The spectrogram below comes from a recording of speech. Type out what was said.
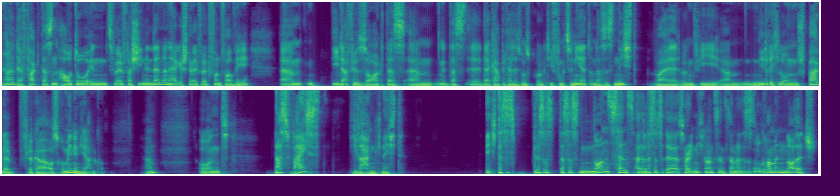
ja, der Fakt, dass ein Auto in zwölf verschiedenen Ländern hergestellt wird von VW, ähm, die dafür sorgt, dass, ähm, dass äh, der Kapitalismus produktiv funktioniert und das ist nicht, weil irgendwie ähm, Niedriglohn-Spargelpflücker aus Rumänien hier ankommen. Ja? Und das weiß die Wagenknecht. Ich, das ist, das ist, das ist Nonsense, also das ist, äh, sorry, nicht Nonsense, sondern das ist mhm. Common Knowledge.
